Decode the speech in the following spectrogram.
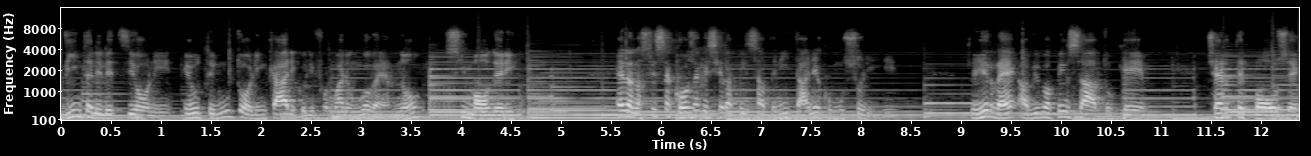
vinte le elezioni e ottenuto l'incarico di formare un governo, si moderi. Era la stessa cosa che si era pensata in Italia con Mussolini. Cioè il re aveva pensato che certe pose,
